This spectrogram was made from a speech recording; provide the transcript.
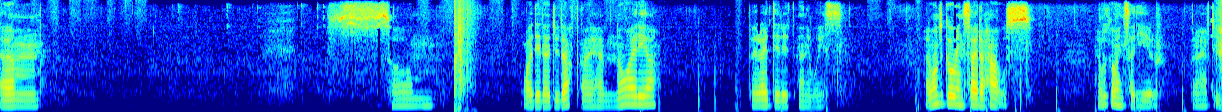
Um, so, why did I do that? I have no idea, but I did it anyways. I want to go inside a house. I will go inside here, but I have to eat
